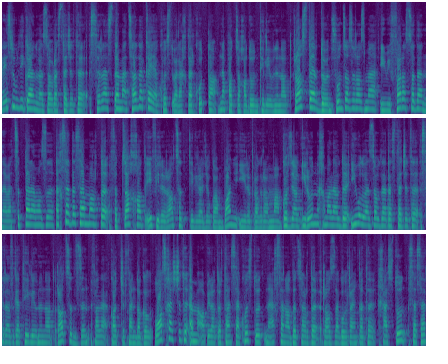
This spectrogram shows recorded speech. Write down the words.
республикан ва заврастаҷата сырастама садакая куст ва рахтар кутта на подсаходун телевнинот Растер дун фунзози розма юми фаросада наватсиппа рамозы ахсарда самморта фитсахот эфири росад телерадиокомпания ири программа гурзяк ирун нихамалавда июл ва заврастаҷата сыразга телевнинот росад зин фала котчи фандагл воз хашчата амма оператор танса кустуд нах санода цорда роззагул рангати хастун сасар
